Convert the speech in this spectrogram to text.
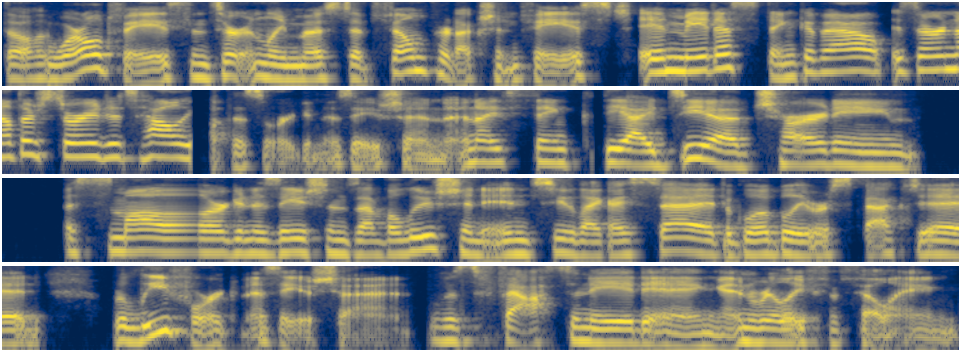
the world faced, and certainly most of film production faced, it made us think about is there another story to tell about this organization? And I think the idea of charting a small organization's evolution into, like I said, a globally respected relief organization was fascinating and really fulfilling,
